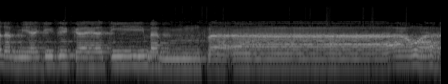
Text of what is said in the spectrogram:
ألم يجدك يتيما فآوى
